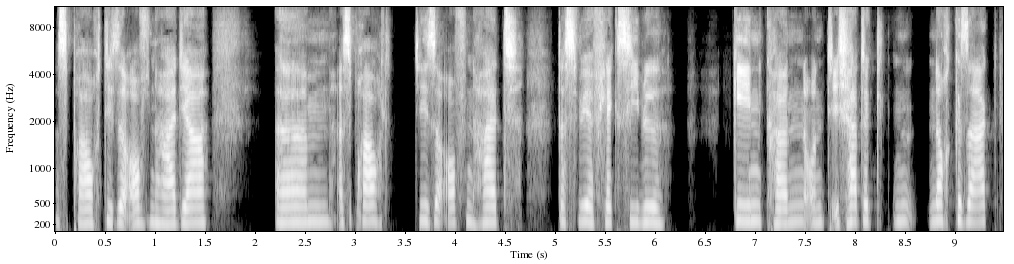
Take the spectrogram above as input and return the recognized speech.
Es braucht diese Offenheit, ja. Ähm, es braucht diese Offenheit, dass wir flexibel gehen können. Und ich hatte noch gesagt,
